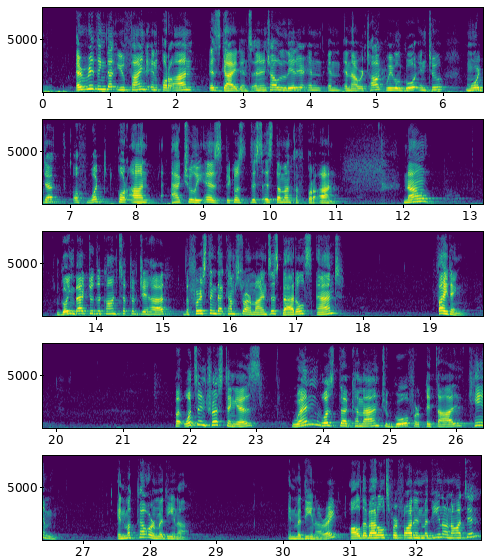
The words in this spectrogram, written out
everything that you find in Quran is guidance. And inshallah later in, in, in our talk we will go into more depth of what Quran actually is because this is the month of Quran. Now, going back to the concept of jihad, the first thing that comes to our minds is battles and fighting. But what's interesting is when was the command to go for qital came? In Mecca or Medina? In Medina, right? All the battles were fought in Medina, not in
